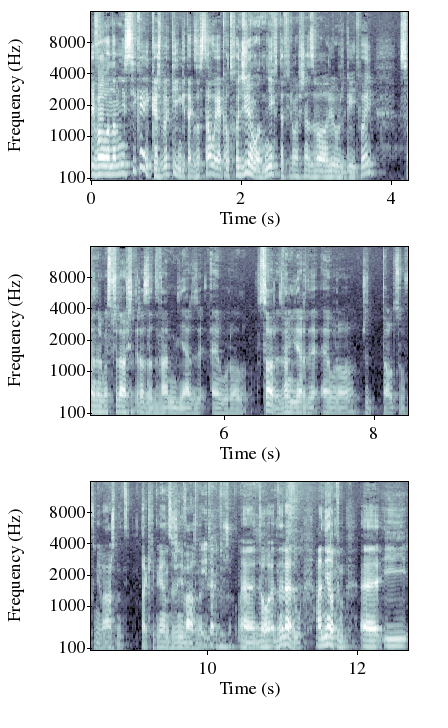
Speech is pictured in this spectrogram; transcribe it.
i wołał na mnie CK, cashbacking. I tak zostało. Jak odchodziłem od nich, ta firma się nazywała Reward Gateway. Swoją drogą sprzedała się teraz za 2 miliardy euro, sorry, 2 miliardy euro, czy dolców, nieważne, takie pieniądze, że nieważne I tak dużo. e, do Edenredu, ale nie o tym. E, I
